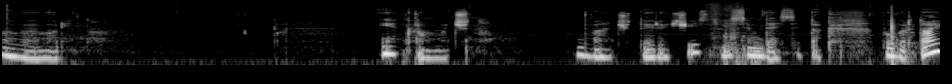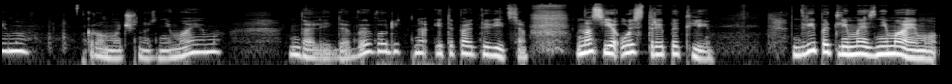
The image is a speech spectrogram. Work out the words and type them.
виворітно. І кромочно. 2, 4, 6, 8, 10. Так, повертаємо, кромочну знімаємо. Далі йде виворітна. І тепер дивіться, у нас є ось три петлі. Дві петлі ми знімаємо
